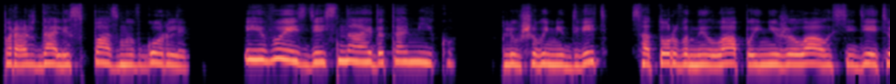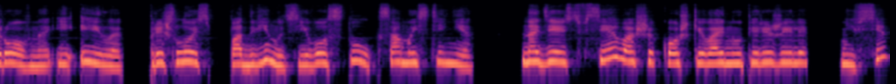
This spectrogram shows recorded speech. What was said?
порождали спазмы в горле. И вы здесь, Найда Тамико. Плюшевый медведь с оторванной лапой не желал сидеть ровно, и Эйле пришлось подвинуть его стул к самой стене. Надеюсь, все ваши кошки войну пережили? Не все?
